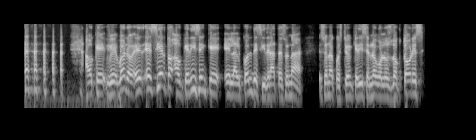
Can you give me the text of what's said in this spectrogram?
Aunque, eh, bueno, es, es cierto, aunque dicen que el alcohol deshidrata, es una, es una cuestión que dicen luego los doctores,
